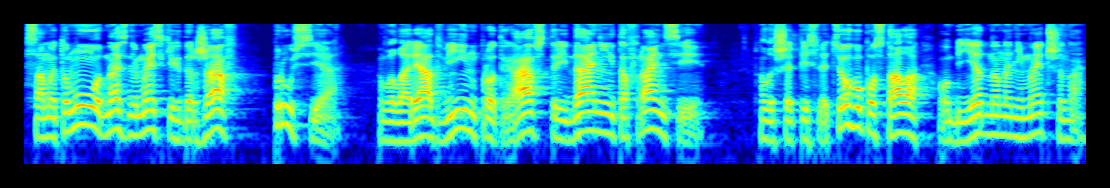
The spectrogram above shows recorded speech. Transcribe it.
Саме тому одна з німецьких держав Прусія вела ряд війн проти Австрії, Данії та Франції. Лише після цього постала об'єднана Німеччина.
